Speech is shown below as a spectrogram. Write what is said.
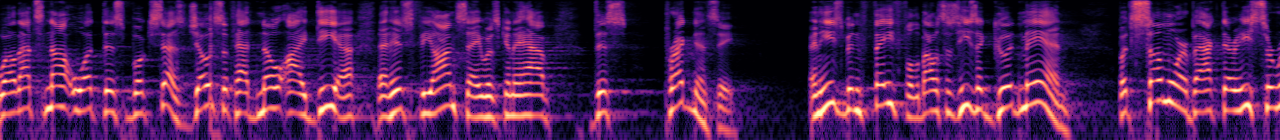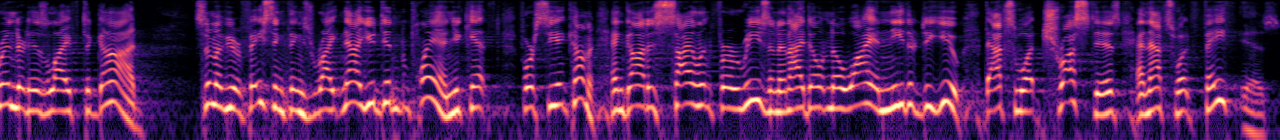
Well, that's not what this book says. Joseph had no idea that his fiance was going to have this pregnancy. And he's been faithful. The Bible says he's a good man. But somewhere back there, he surrendered his life to God. Some of you are facing things right now you didn't plan. You can't foresee it coming. And God is silent for a reason, and I don't know why, and neither do you. That's what trust is, and that's what faith is.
